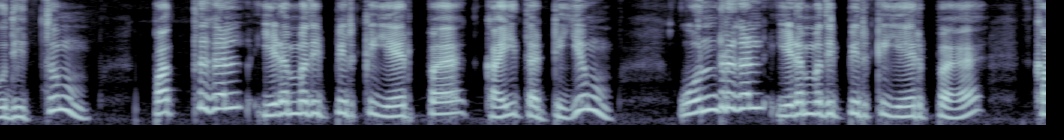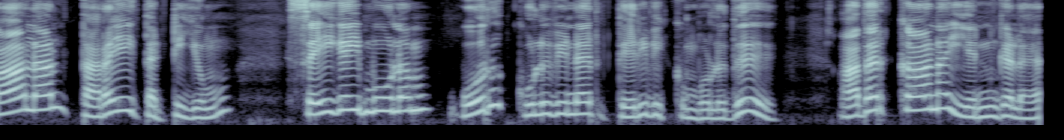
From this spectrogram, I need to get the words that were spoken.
குதித்தும் பத்துகள் இடமதிப்பிற்கு ஏற்ப கைதட்டியும் ஒன்றுகள் இடமதிப்பிற்கு ஏற்ப காலால் தரையை தட்டியும் செய்கை மூலம் ஒரு குழுவினர் தெரிவிக்கும் பொழுது அதற்கான எண்களை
